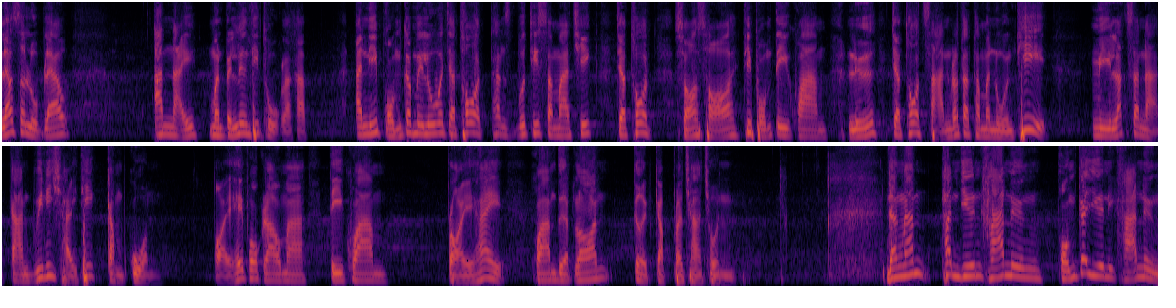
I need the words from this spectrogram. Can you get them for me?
แล้วสรุปแล้วอันไหนมันเป็นเรื่องที่ถูกแล้วครับ อันนี้ผมก็ไม่รู้ว่าจะโทษท่านวุฒิสมาชิก จะโทษสสที่ผมตีความ หรือจะโทษสารรัฐธรรมนูญที่มีลักษณะการวินิจฉัยที่กำกวม ปล่อยให้พวกเรามาตีความปล่อยให้ความเดือดร้อนเกิดกับประชาชน ดังนั้นท่านยืนขาหนึ่ง ผมก็ยืนอีกขาหนึ่ง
